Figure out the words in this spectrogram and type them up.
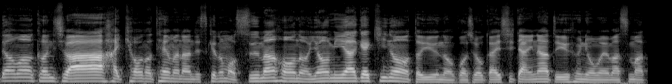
どうも、こんにちは。はい、今日のテーマなんですけども、スマホの読み上げ機能というのをご紹介したいなというふうに思います。まあ、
